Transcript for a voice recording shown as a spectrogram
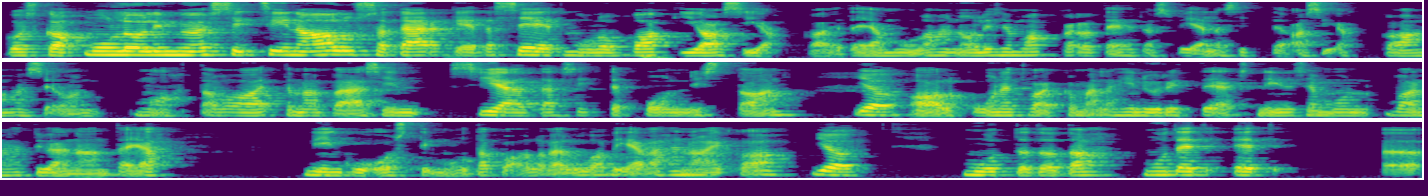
koska mulle oli myös sit siinä alussa tärkeää se, että mulla on vakiasiakkaita ja mullahan oli se makkaratehdas vielä sitten asiakkaana. Se on mahtavaa, että mä pääsin sieltä sitten ponnistaan Joo. alkuun, että vaikka mä lähdin yrittäjäksi, niin se mun vanha työnantaja niin kuin osti multa palvelua vielä vähän aikaa. Joo. Mutta tota, mut et, et, äh,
